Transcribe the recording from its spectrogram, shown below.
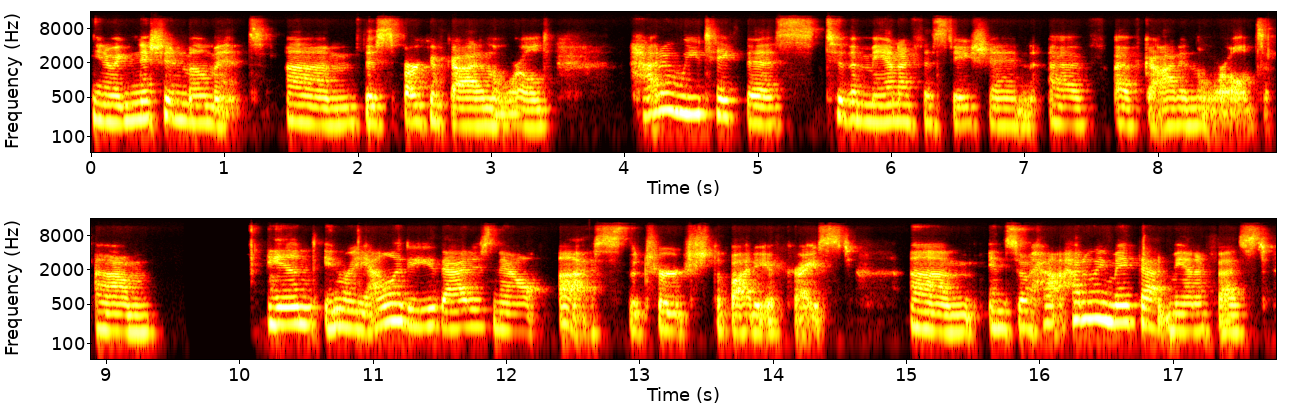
you know ignition moment um, this spark of god in the world how do we take this to the manifestation of, of god in the world? Um, and in reality that is now us the church the body of christ. Um, and so how, how do we make that manifest?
